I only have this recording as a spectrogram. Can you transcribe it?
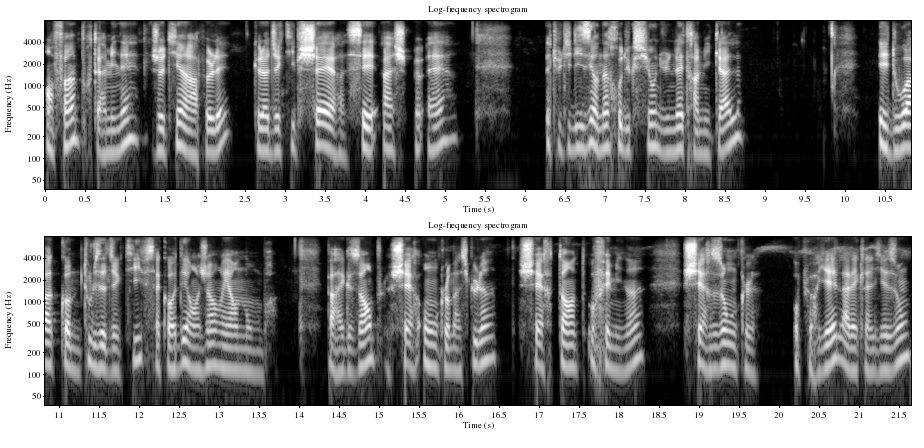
Enfin, pour terminer, je tiens à rappeler que l'adjectif cher, C-H-E-R, est utilisé en introduction d'une lettre amicale et doit, comme tous les adjectifs, s'accorder en genre et en nombre. Par exemple, cher oncle au masculin, chère tante au féminin, chers oncles au pluriel avec la liaison,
